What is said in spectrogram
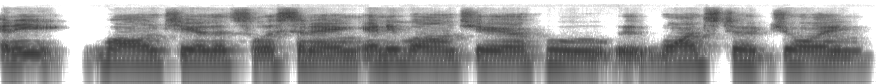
any volunteer that's listening, any volunteer who wants to join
